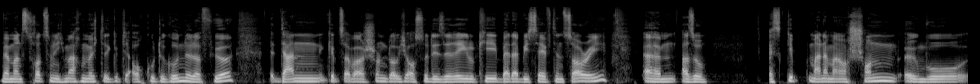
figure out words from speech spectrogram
Wenn man es trotzdem nicht machen möchte, gibt ja auch gute Gründe dafür. Dann gibt es aber schon, glaube ich, auch so diese Regel, okay, better be safe than sorry. Ähm, also, es gibt meiner Meinung nach schon irgendwo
